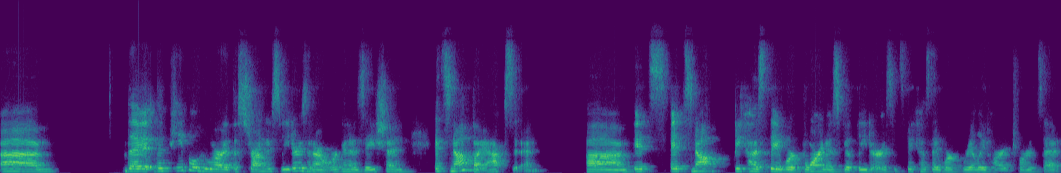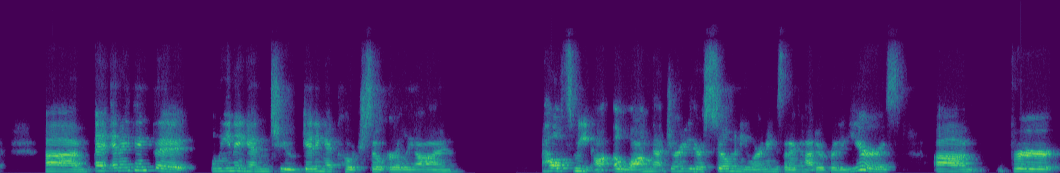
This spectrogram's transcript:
Um, the the people who are the strongest leaders in our organization it's not by accident um, it's it's not because they were born as good leaders it's because they work really hard towards it um, and, and i think that leaning into getting a coach so early on helps me along that journey there's so many learnings that i've had over the years um, for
